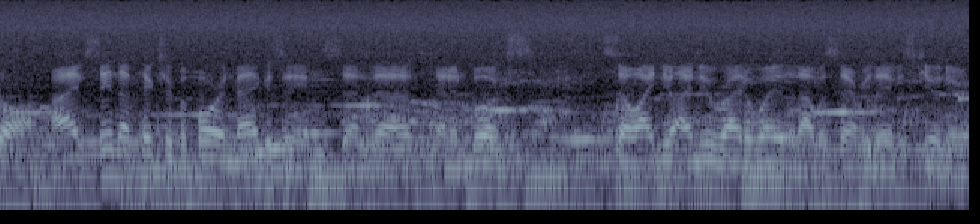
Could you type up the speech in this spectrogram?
song? I've seen that picture before in magazines and uh, and in books, so I knew I knew right away that I was Sammy Davis Jr.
